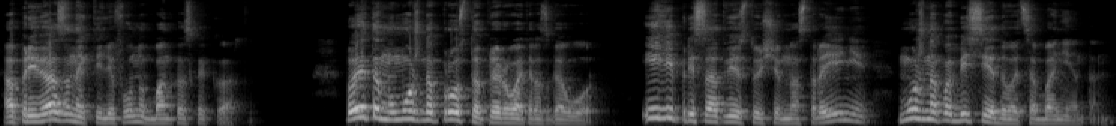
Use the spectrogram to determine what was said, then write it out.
о привязанной к телефону банковской карте. Поэтому можно просто прервать разговор или при соответствующем настроении можно побеседовать с абонентом.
